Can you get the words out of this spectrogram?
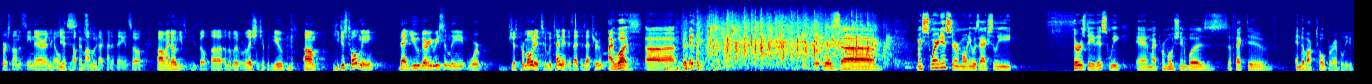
first on the scene there, and he'll Yes, help them out with that kind of thing. And so um, I know he's, he's built uh, a little bit of a relationship with you. Mm-hmm. Um, he just told me that you very recently were just promoted to lieutenant. Is that, is that true? I was. Uh, thank you. It was uh, my swearing-in ceremony was actually Thursday this week, and my promotion was effective end of October, I believe.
